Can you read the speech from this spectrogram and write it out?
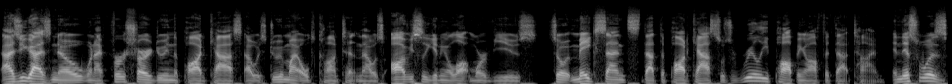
As you guys know, when I first started doing the podcast, I was doing my old content and I was obviously getting a lot more views. So it makes sense that the podcast was really popping off at that time. And this was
